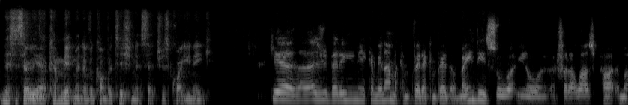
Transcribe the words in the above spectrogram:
necessarily the commitment of a competition, etc., is quite unique. Yeah, it's very unique. I mean, I'm a very competitive minded, so you know, for a large part of my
